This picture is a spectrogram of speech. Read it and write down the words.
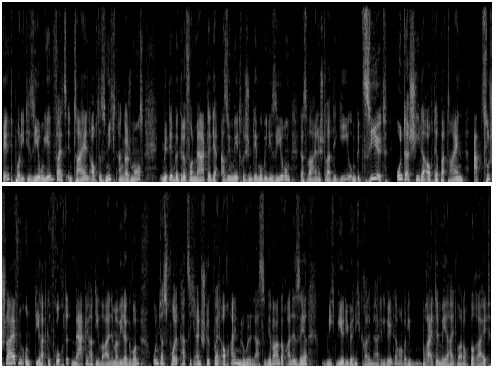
Entpolitisierung, jedenfalls in Teilen auch des Nicht-Engagements mit dem Begriff von Merkel der asymmetrischen Demobilisierung. Das war eine Strategie, um gezielt Unterschiede auch der Parteien abzuschleifen und die hat gefruchtet. Merkel hat die Wahlen immer wieder gewonnen und das Volk hat sich ein Stück weit auch einlullen lassen. Wir waren doch alle sehr, nicht wir, die wir nicht gerade Merkel gewählt haben, aber die breite Mehrheit war doch bereit,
